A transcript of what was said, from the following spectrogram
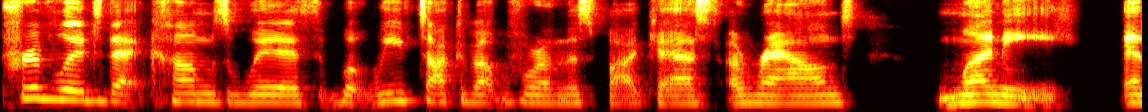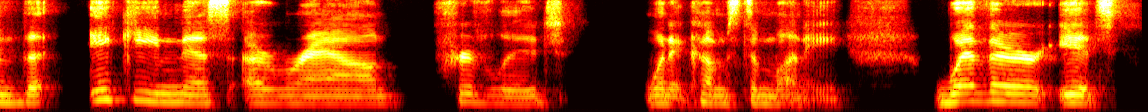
privilege that comes with what we've talked about before on this podcast around money and the ickiness around privilege when it comes to money, whether it's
